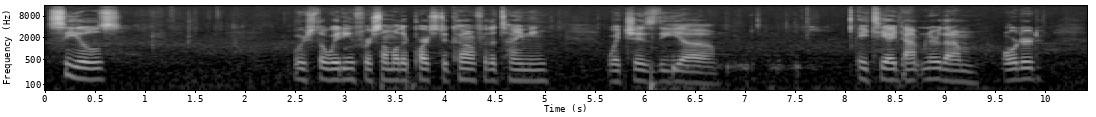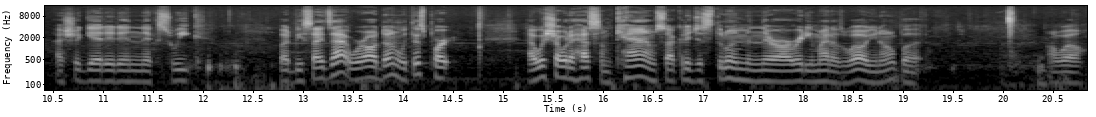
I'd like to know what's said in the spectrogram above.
seals. We're still waiting for some other parts to come for the timing, which is the uh, ATI dampener that I'm ordered. I should get it in next week. But besides that, we're all done with this part. I wish I would have had some cams so I could have just threw them in there already. Might as well, you know. But oh well.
